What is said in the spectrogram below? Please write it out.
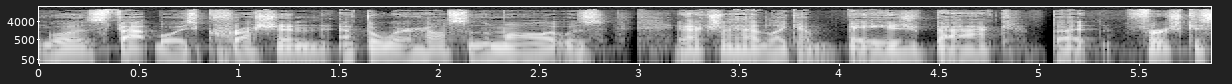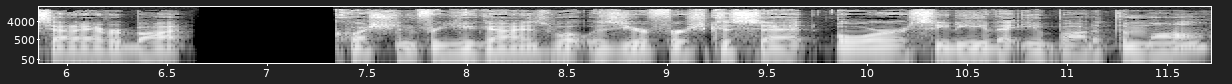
was Fat Boy's Crushin' at the warehouse in the mall. It was it actually had like a beige back, but first cassette I ever bought. Question for you guys, what was your first cassette or CD that you bought at the mall?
